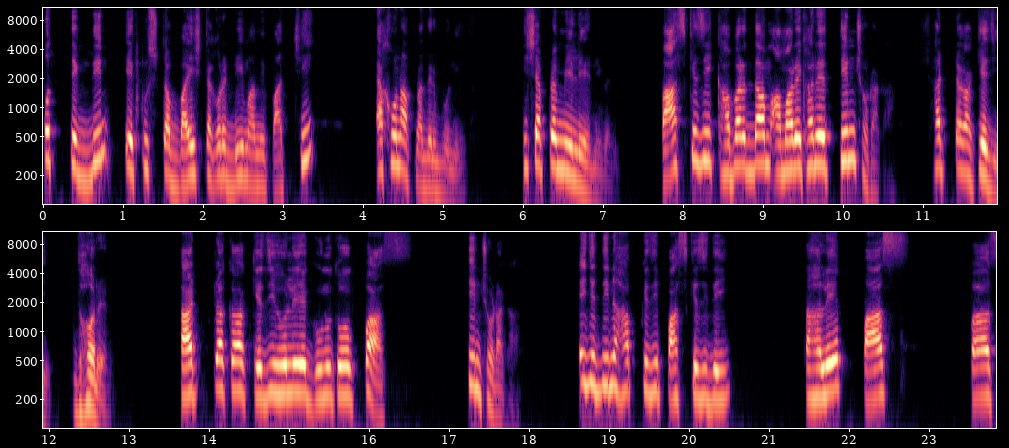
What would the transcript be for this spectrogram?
প্রত্যেক দিন একুশটা বাইশটা করে ডিম আমি পাচ্ছি। এখন আপনাদের বলি, হিসাবটা মিলিয়ে নেবেন। পাঁচ কেজি খাবারের দাম আমার এখানে তিনশো টাকা, ষাট টাকা কেজি, ধরেন। ষাট টাকা কেজি হলে গুণিতক পাঁচ, তিনশো টাকা। এই যে দিনে হাফ কেজি, পাঁচ কেজি দেই, তাহলে পাঁচ পাঁচ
